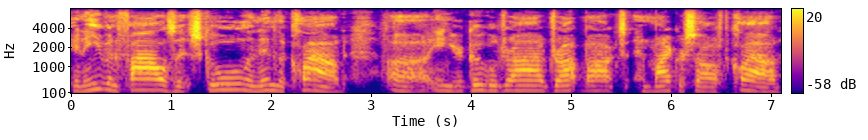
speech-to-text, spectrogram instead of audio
and even files at school and in the cloud uh, in your Google Drive, Dropbox, and Microsoft Cloud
